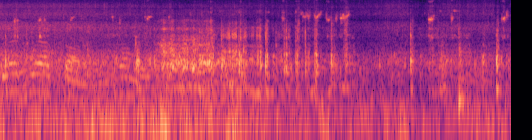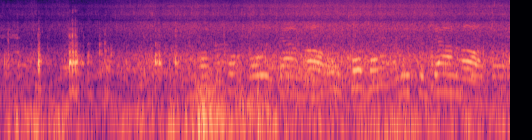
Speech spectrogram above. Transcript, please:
Dead left on it. Pull it downhaul. Pull it downhaul.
